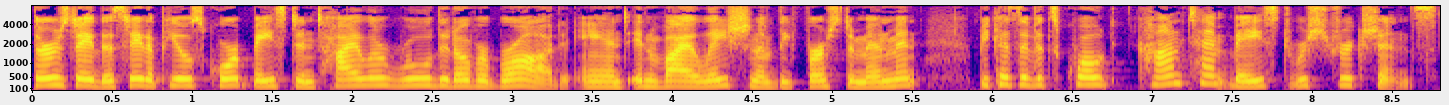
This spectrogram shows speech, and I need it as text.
Thursday, the state appeals court based in Tyler ruled it overbroad and in violation of the First Amendment because of its, quote, content based restrictions.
